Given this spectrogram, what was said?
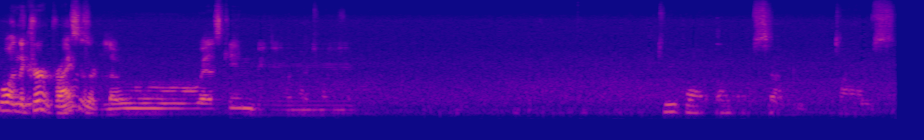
Well, and the current prices are low as can be. Two point one oh seven times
